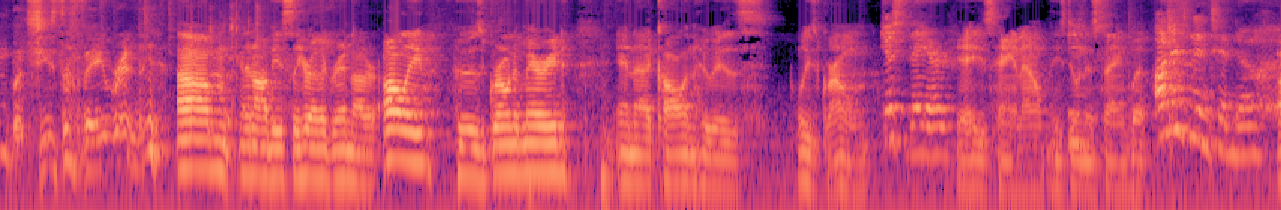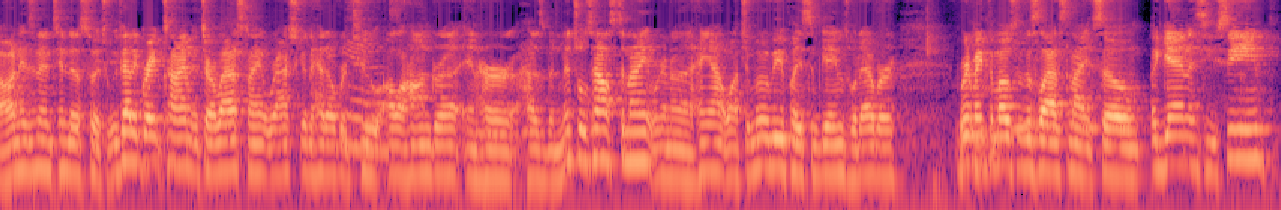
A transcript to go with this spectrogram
but she's the favorite. Um, and obviously her other granddaughter, Ollie, who's grown and married, and uh, Colin, who is well, he's grown. Just there. Yeah, he's hanging out. He's doing his thing, but On his Nintendo. on his Nintendo Switch. We've had a great time. It's our last night. We're actually going to head over to Alejandra and her husband Mitchell's house tonight. We're going to hang out, watch a movie, play some games, whatever. We're going to make the most of this last night. So, again, as you see,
